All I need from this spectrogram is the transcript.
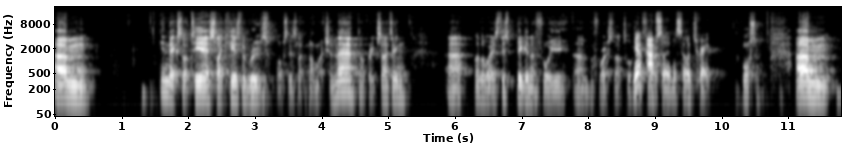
Um, index.ts, like here's the root. Obviously, there's like not much in there. Not very exciting. Uh, by the way, is this big enough for you um, before I start talking? Yeah, absolutely. It? This looks great. Awesome. Um,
